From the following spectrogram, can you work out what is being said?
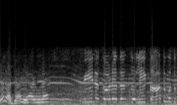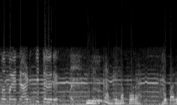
ஏன் ராஜா ஏன் மீனை தொடாதன்னு சொல்லி காத்து முத்து மாமா என்ன அடிச்சிட்டாரு. நீ எதுக்கு அங்கெல்லாம் போற? இத பாரு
